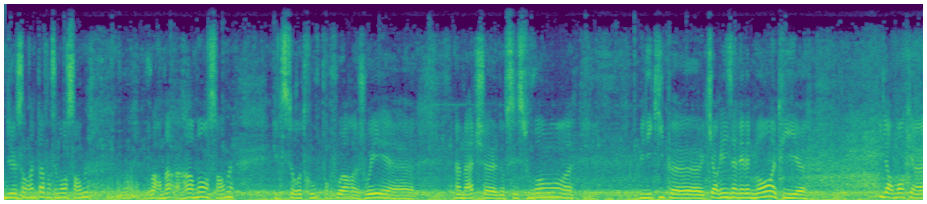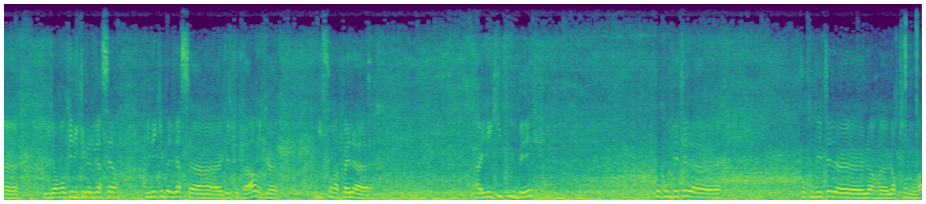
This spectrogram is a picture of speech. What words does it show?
ne s'entraînent pas forcément ensemble, voire rarement ensemble, et qui se retrouvent pour pouvoir jouer un match. Donc c'est souvent une équipe qui organise un événement et puis il leur manque il leur manque une équipe adversaire une équipe adverse euh, quelque part donc euh, ils font appel à, à une équipe UB pour compléter le pour compléter le- leur, tournoi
